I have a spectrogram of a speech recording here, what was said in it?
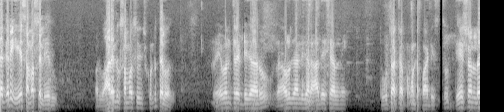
దగ్గర ఏ సమస్య లేదు. మరి వారెందుకు సమస్యించుకుంటూ తెలియదు రేవంత్ రెడ్డి గారు రాహుల్ గాంధీ గారి ఆదేశాలని తూచా చెప్పకుండా పాటిస్తూ దేశంలో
